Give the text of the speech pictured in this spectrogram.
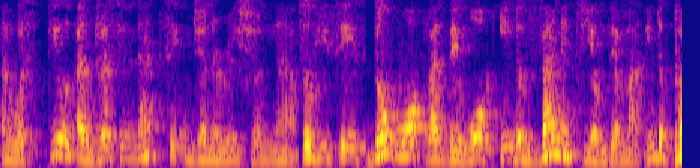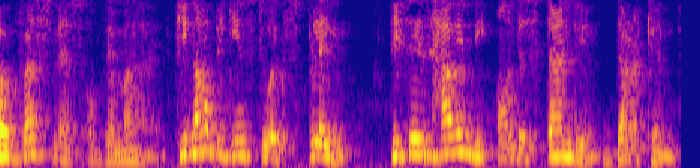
And we're still addressing that same generation now. So he says, don't walk like they walk in the vanity of their mind, in the perverseness of their mind. He now begins to explain. He says, having the understanding darkened.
